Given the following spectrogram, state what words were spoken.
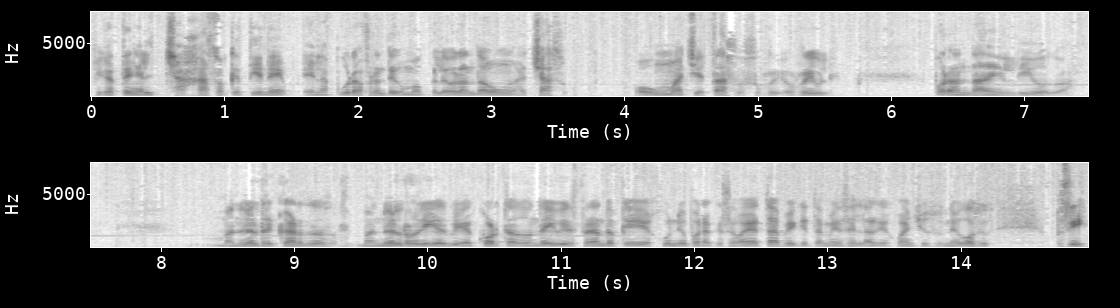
Fíjate en el chajazo que tiene en la pura frente, como que le hubieran dado un hachazo o un machetazo, es horrible. Por andar en líos, va. Manuel Ricardo, Manuel Rodríguez Villacorta, Don David, esperando que llegue junio para que se vaya a Tapia y que también se largue Juancho sus negocios. Pues sí,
